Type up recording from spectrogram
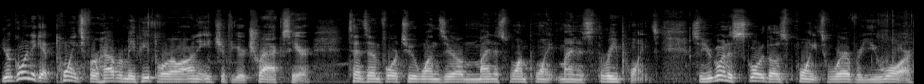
You're going to get points for however many people are on each of your tracks here 10, 7, 4, 2, 1, 0, minus 1 point, minus 3 points. So you're going to score those points wherever you are.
